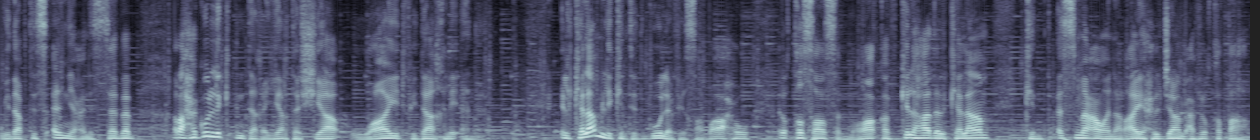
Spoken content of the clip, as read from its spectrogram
وإذا بتسألني عن السبب راح أقول لك أنت غيرت أشياء وايد في داخلي أنا. الكلام اللي كنت تقوله في صباحه القصص المواقف كل هذا الكلام كنت أسمعه وأنا رايح الجامعة في القطار.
